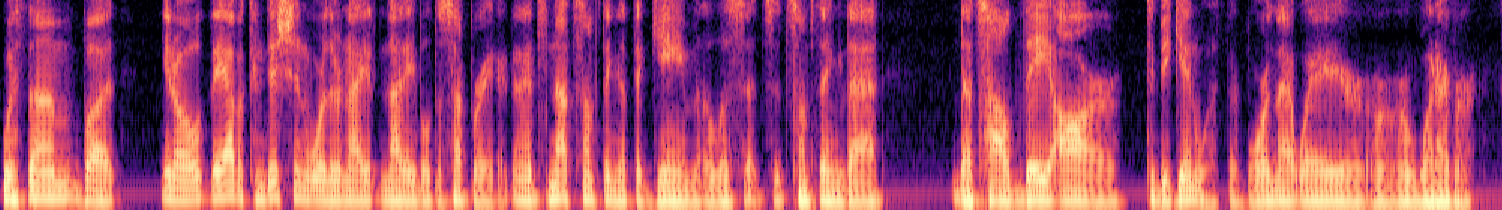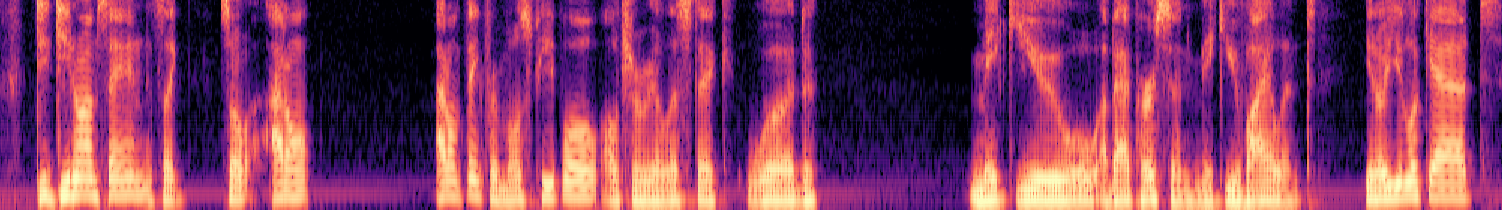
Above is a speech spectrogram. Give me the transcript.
with them, but you know, they have a condition where they're not not able to separate it, and it's not something that the game elicits. It's something that that's how they are to begin with. They're born that way or or, or whatever. Do, do you know what I'm saying? It's like so I don't I don't think for most people ultra realistic would make you a bad person, make you violent. You know, you look at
